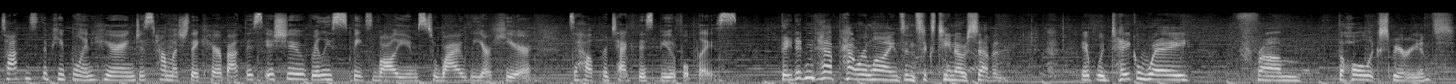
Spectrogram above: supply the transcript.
Talking to the people and hearing just how much they care about this issue really speaks volumes to why we are here to help protect this beautiful place. They didn't have power lines in 1607. It would take away from the whole experience.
